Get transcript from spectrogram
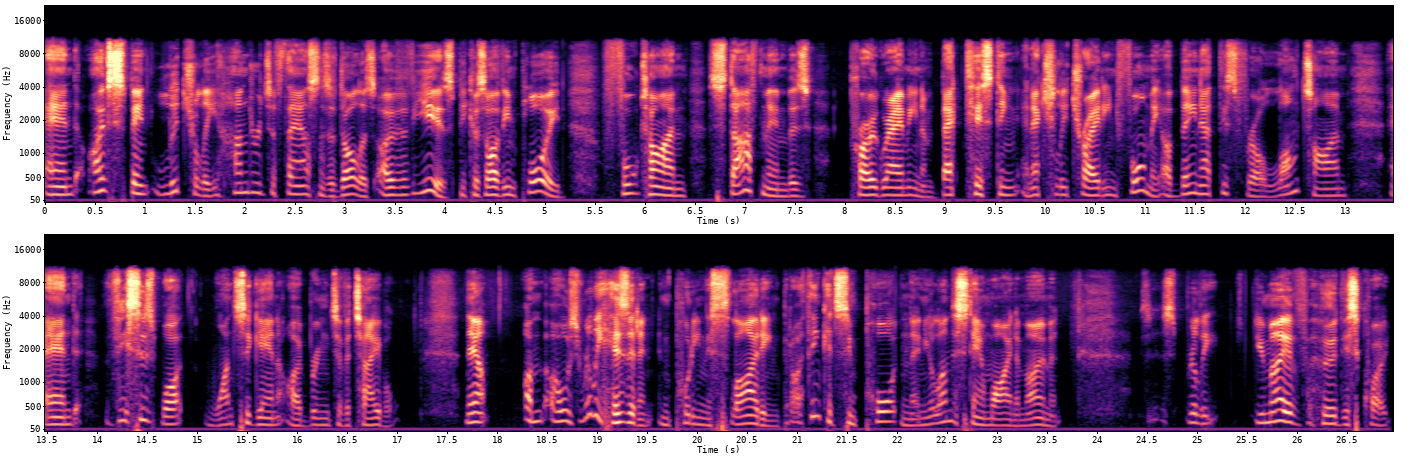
And I've spent literally hundreds of thousands of dollars over the years because I've employed full-time staff members programming and back testing and actually trading for me. I've been at this for a long time and this is what once again I bring to the table. Now I'm, I was really hesitant in putting this slide in but I think it's important and you'll understand why in a moment. It's really you may have heard this quote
